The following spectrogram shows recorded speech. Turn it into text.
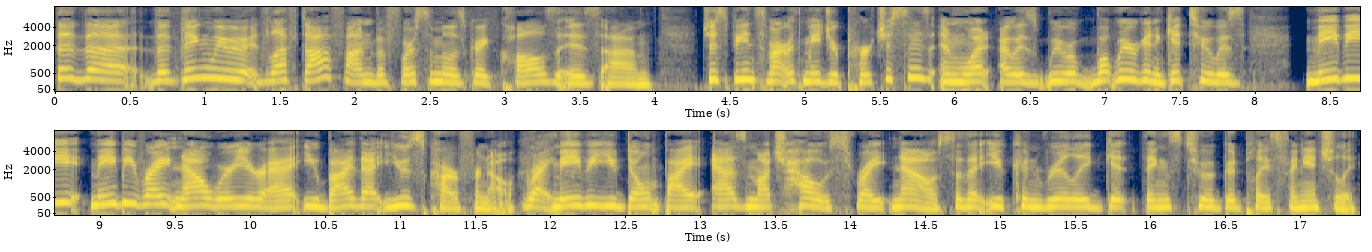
the the the thing we left off on before some of those great calls is um, just being smart with major purchases. And what I was we were what we were going to get to was maybe maybe right now where you're at you buy that used car for now. Right. Maybe you don't buy as much house right now so that you can really get things to a good place financially.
